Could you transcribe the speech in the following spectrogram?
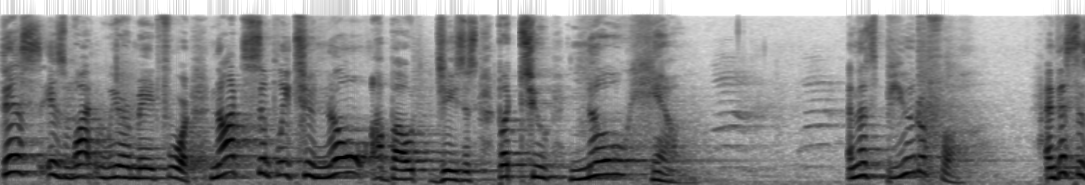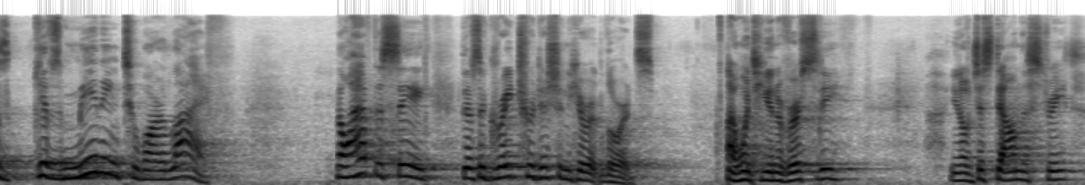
This is what we are made for. Not simply to know about Jesus, but to know Him. And that's beautiful. And this is, gives meaning to our life. Now, I have to say, there's a great tradition here at Lourdes. I went to university, you know, just down the street.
